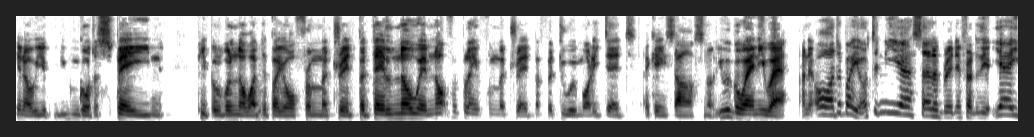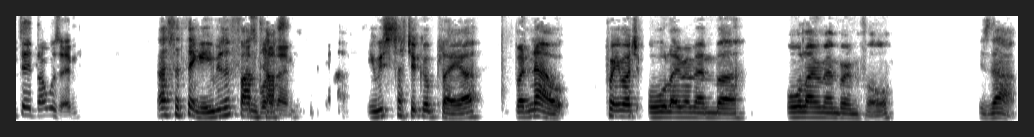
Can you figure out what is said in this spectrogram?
you know, you, you can go to Spain. People will know Adebayor from Madrid, but they'll know him not for playing for Madrid, but for doing what he did against Arsenal. You would go anywhere, and oh, Adebayor didn't he uh, celebrate in front of the? Yeah, he did. That was him. That's the thing. He was a fantastic. He was such a good player. But now, pretty much all I remember, all I remember him for, is that.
